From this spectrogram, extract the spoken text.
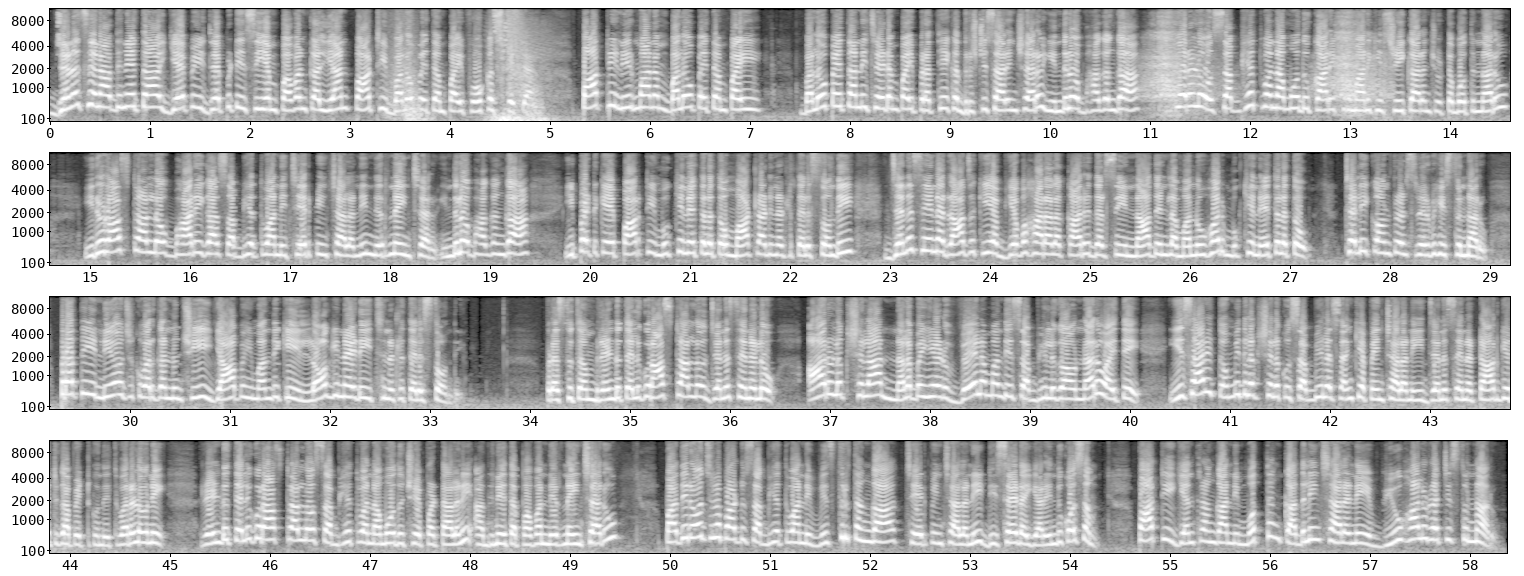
జనసేన అధినేత AP deputy CM Pawan Kalyan party బలోపేతంపై focus పెట్టారు. Party నిర్మాణం బలోపేతంపై బలోపేతాన్ని చేయడంపై ప్రత్యేక దృష్టి సారించారు. ఇందులో భాగంగా త్వరలో సభ్యత్వ నమోదు కార్యక్రమానికి శ్రీకారం చుట్టబోతున్నారు. ఇరు రాష్ట్రాల్లో భారీగా సభ్యత్వాన్ని చేర్పించాలని నిర్ణయించారు. ఇందులో భాగంగా ఇప్పటికే పార్టీ ముఖ్య నేతలతో మాట్లాడినట్లు తెలుస్తోంది. జనసేన రాజకీయ వ్యవహారాల కార్యదర్శి నాదెండ్ల మనోహర్ ముఖ్య నేతలతో టెలికాన్ఫరెన్స్ నిర్వహిస్తున్నారు. ప్రతి నియోజకవర్గం నుంచి యాభై మందికి లాగిన్ ఐడి ఇచ్చినట్లు తెలుస్తోంది. ప్రస్తుతం రెండు తెలుగు రాష్ట్రాల్లో జనసేనలో ఆరు లక్షల నలభై ఏడు వేల మంది సభ్యులుగా ఉన్నారు. అయితే ఈసారి తొమ్మిది లక్షలకు సభ్యుల సంఖ్య పెంచాలని జనసేన టార్గెట్గా పెట్టుకుంది. త్వరలోనే రెండు తెలుగు రాష్ట్రాల్లో సభ్యత్వ నమోదు చేపట్టాలని అధినేత పవన్ నిర్ణయించారు. పది రోజుల పాటు సభ్యత్వాన్ని విస్తృతంగా చేర్పించాలని డిసైడ్ అయ్యారు. ఇందుకోసం పార్టీ యంత్రాంగాన్ని మొత్తం కదిలించాలనే వ్యూహాలు రచిస్తున్నారు.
